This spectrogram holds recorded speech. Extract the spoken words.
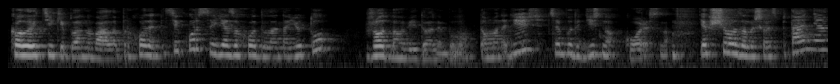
коли тільки планувала проходити ці курси, я заходила на YouTube. Жодного відео не було. Тому надіюсь, це буде дійсно корисно. Якщо залишились питання,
